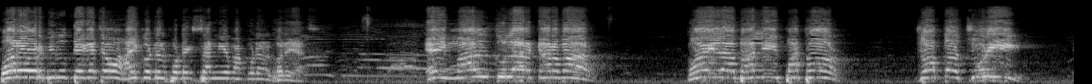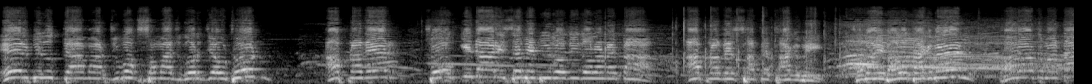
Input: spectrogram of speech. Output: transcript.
পরে ওর বিরুদ্ধে গেছে, ও হাইকোর্টের প্রোটেকশন নিয়ে বাঁকুড়ার ঘরে আছে। এই মাল তুলার কারবার, কয়লা, বালি, পাথর, যত চুরি, এর বিরুদ্ধে আমার যুবক সমাজ গর্জে উঠুন। আপনাদের চৌকিদার হিসেবে বিরোধী দলনেতা আপনাদের সাথে থাকবে। সবাই ভালো থাকবেন। ভারত মাতা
